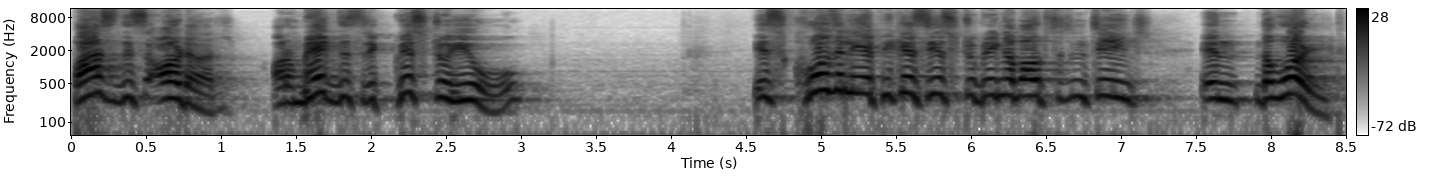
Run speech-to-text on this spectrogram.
pass this order or make this request to you is causally efficacious to bring about certain change in the world.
